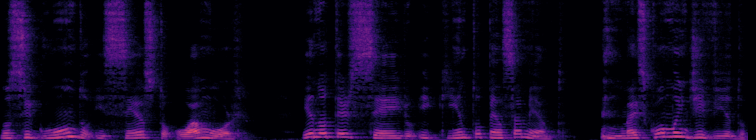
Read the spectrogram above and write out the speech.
no segundo e sexto, o amor, e no terceiro e quinto, o pensamento. Mas como o indivíduo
